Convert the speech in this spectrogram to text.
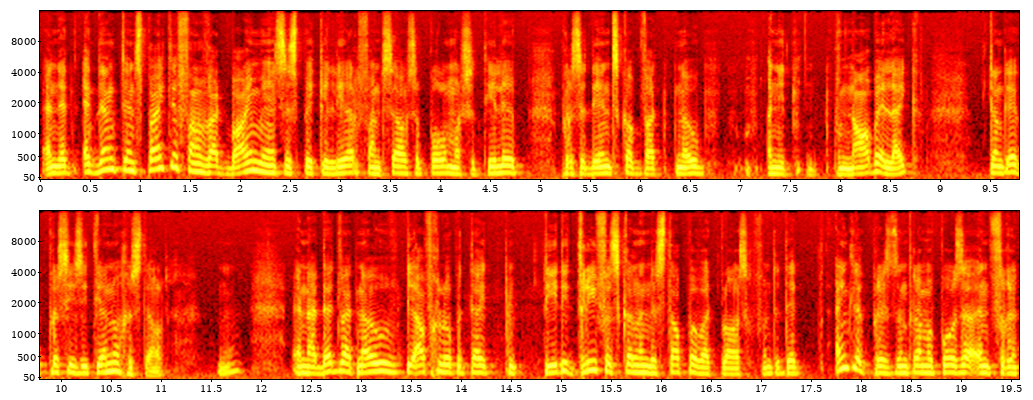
En ek ek dink ten spyte van wat baie mense spekuleer van selfs 'n Paul Mashatile presidentskap wat nou aan die naby lyk, dink ek presies die teenoorgestelde. Nee? En na dit wat nou die afgelope tyd die die drie verskillende stappe wat plaasgevind het, het eintlik president Ramaphosa in ver,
